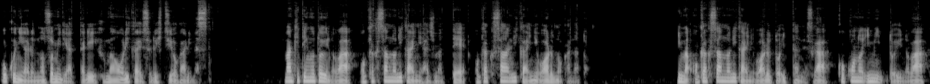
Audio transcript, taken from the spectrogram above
奥にある望みであったり不満を理解する必要があります。マーケティングというのはお客さんの理解に始まってお客さん理解に終わるのかなと。今、お客さんの理解に終わると言ったんですが、ここの意味というのは、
